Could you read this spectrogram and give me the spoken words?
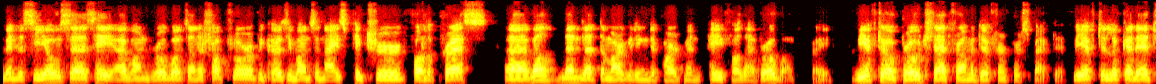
When the CEO says, hey, I want robots on the shop floor because he wants a nice picture for the press, uh, well, then let the marketing department pay for that robot, right? We have to approach that from a different perspective. We have to look at it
